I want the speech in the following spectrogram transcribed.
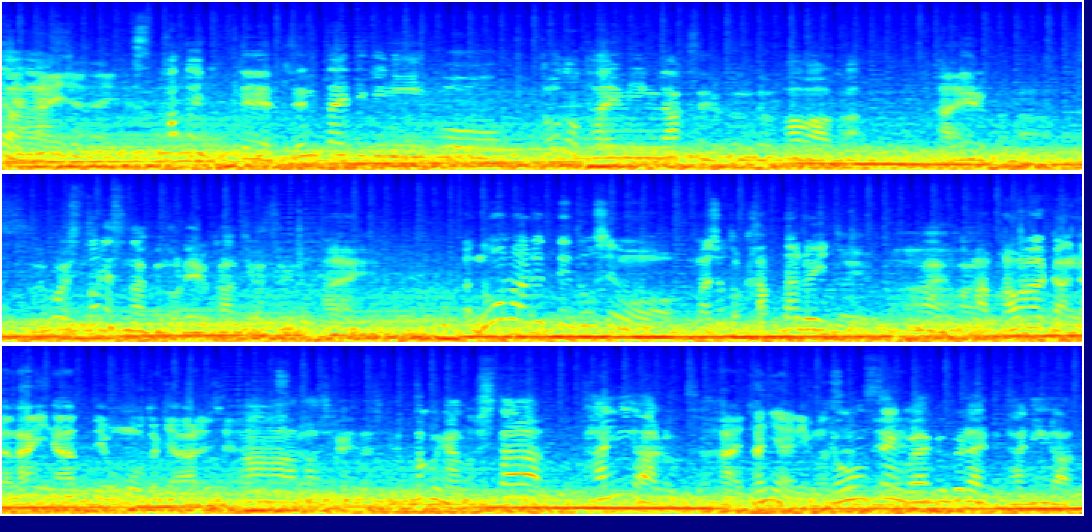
ではないかといって全体的にこうどのタイミングでアクセル踏んでもパワーが出るから、はい、すごいストレスなく乗れる感じがする、はい、ノーマルってどうしても、まあ、ちょっとかったるいというか、はいはい、まあ、パワー感がないなって思う時あるじゃないですか。確かに確かに。特にあの下谷があるんですよ、はい、谷ありますよ、ね、4500ぐらいで谷があって、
